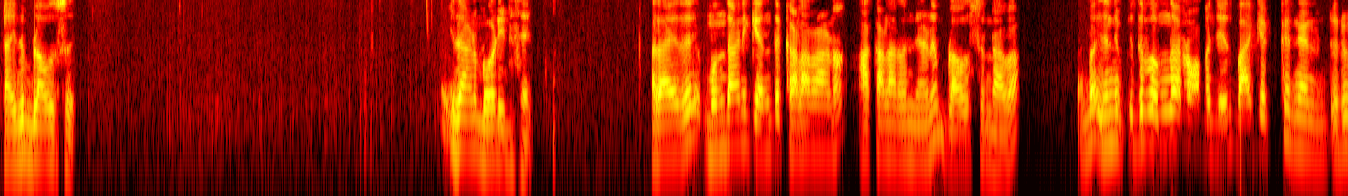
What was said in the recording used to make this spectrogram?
അതായത് ബ്ലൗസ്. ഇതാണ് ബോഡി ഡിസൈൻ. അതായത് മുന്താണിക്ക് എന്ത് കളറാണോ ആ കളർ തന്നെയാണ് ബ്ലൗസ് ഉണ്ടാവുക. അപ്പൊ ഇതിന് ഇത് ഒന്നും ഓപ്പൺ ചെയ്ത് ബാക്കിയൊക്കെ ഞാൻ ഒരു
